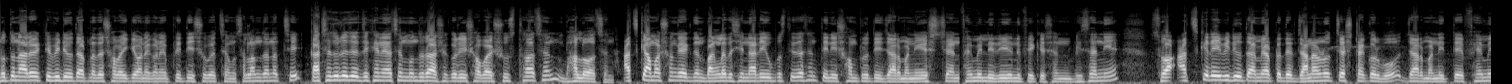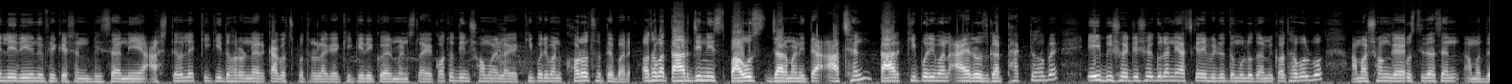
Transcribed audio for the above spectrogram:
নতুন আরও একটি ভিডিওতে আপনাদের সবাইকে অনেক অনেক প্রীতি, শুভেচ্ছা এবং সালাম জানাচ্ছি। কাছে দূরে যে যেখানে আছেন বন্ধুরা, আশা করি সবাই সুস্থ আছেন, ভালো আছেন। আজকে আমার সঙ্গে একজন বাংলাদেশি নারী উপস্থিত আছেন। তিনি সম্প্রতি জার্মানি এসেছেন ফ্যামিলি রিউনিফিকেশন ভিসা নিয়ে। সো আজকের এই ভিডিওতে আমি আপনাদের জানানোর চেষ্টা করব জার্মানিতে ফ্যামিলি রিউনিফিকেশন ভিসা নিয়ে আসতে হলে কি কি ধরনের কাগজপত্র লাগে, কি কি রিকোয়ারমেন্টস লাগে, কতদিন সময় লাগে, কি পরিমাণ খরচ হতে পারে, অথবা তার যিনি স্পাউস জার্মানিতে আছেন, তার কি পরিমাণ আয় রোজগার থাকতে হবে, এই বিষয় টিষয়গুলো নিয়ে আজকের এই ভিডিওতে মূলত আমি কথা বলব। আমার সঙ্গে উপস্থিত আছেন আমাদের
